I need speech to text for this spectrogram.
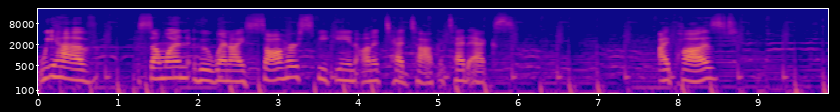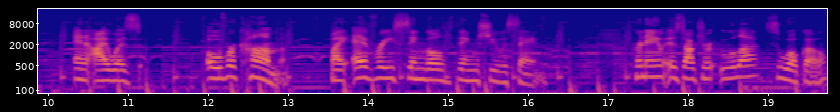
We have someone who, when I saw her speaking on a TED Talk, a TEDx, I paused and I was overcome by every single thing she was saying. Her name is Dr. Ula Suoko.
